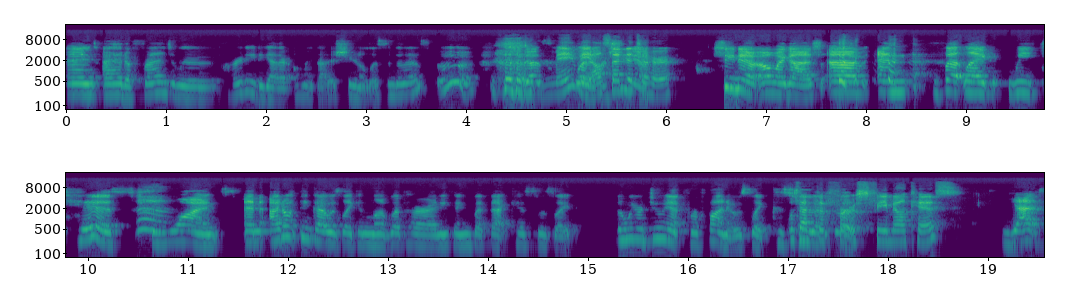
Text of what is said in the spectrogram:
And I had a friend and we would party together. Oh my God, is she gonna listen to this? Ooh. does- Maybe whatever, I'll send she it to her. She knew. Oh my gosh. Um, and but like we kissed once, and I don't think I was like in love with her or anything, but that kiss was like, and we were doing it for fun. It was like because Was that the first female kiss? Yes,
